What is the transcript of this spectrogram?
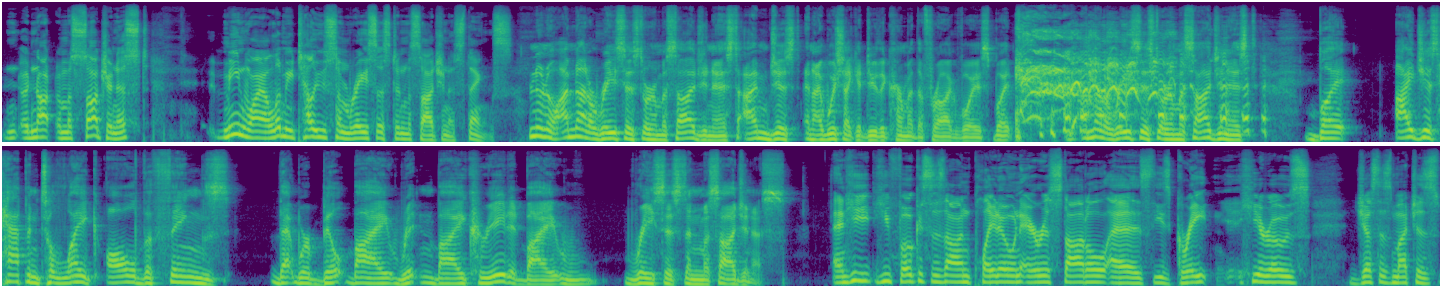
not a misogynist. Meanwhile, let me tell you some racist and misogynist things. No, no, I'm not a racist or a misogynist. I'm just, and I wish I could do the Kermit the Frog voice, but I'm not a racist or a misogynist. But I just happen to like all the things that were built by, written by, created by racists and misogynists. and he he focuses on Plato and Aristotle as these great heroes just as much as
